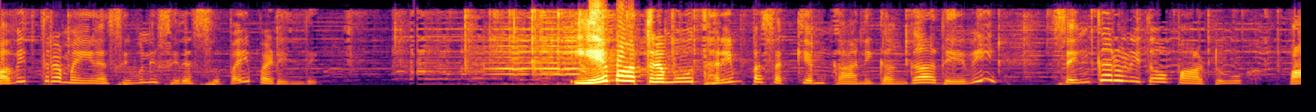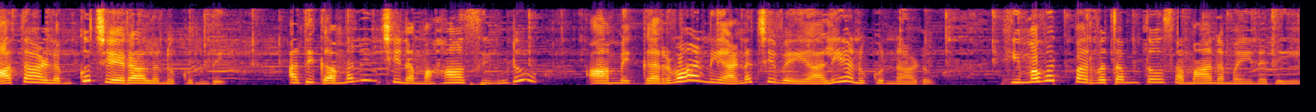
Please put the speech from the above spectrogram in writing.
పవిత్రమైన శివుని శిరస్సుపై పడింది. ఏమాత్రమూ ధరింపసఖ్యం కాని గంగాదేవి శంకరునితో పాటు పాతాళంకు చేరాలనుకుంది. అది గమనించిన మహాశివుడు ఆమె గర్వాన్ని అణచివేయాలి అనుకున్నాడు. హిమవత్ పర్వతంతో సమానమైనది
